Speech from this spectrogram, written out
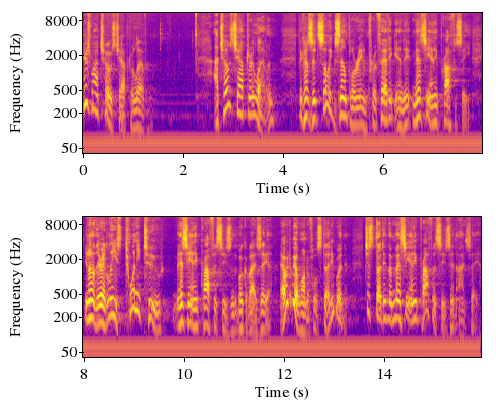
Here's why I chose chapter 11. I chose chapter 11 because it's so exemplary and prophetic and messianic prophecy. You know, there are at least 22 messianic prophecies in the book of Isaiah. That would be a wonderful study, wouldn't it? Just study the messianic prophecies in Isaiah.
